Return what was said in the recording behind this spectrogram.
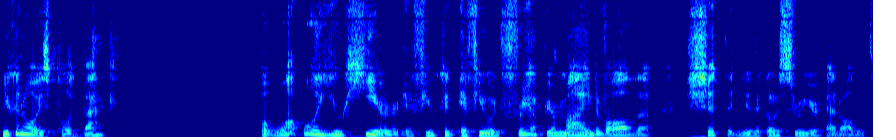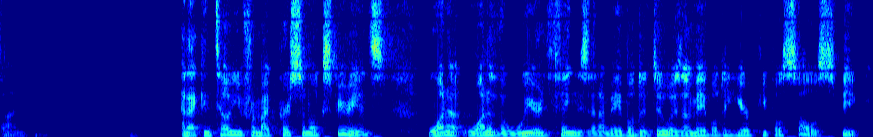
You can always pull it back. But what will you hear if you could if you would free up your mind of all the shit that you that goes through your head all the time. And i can tell you from my personal experience one of one of the weird things that i'm able to do is i'm able to hear people's souls speak.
